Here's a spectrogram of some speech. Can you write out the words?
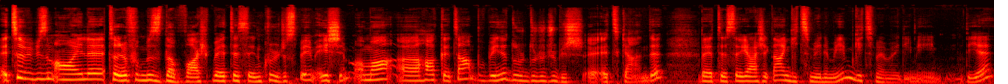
E tabii bizim aile tarafımız da var. BTS'nin kurucusu benim eşim ama e, hakikaten bu beni durdurucu bir e, etkendi. BTS'ye gerçekten gitmeli miyim, gitmemeli miyim diye.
